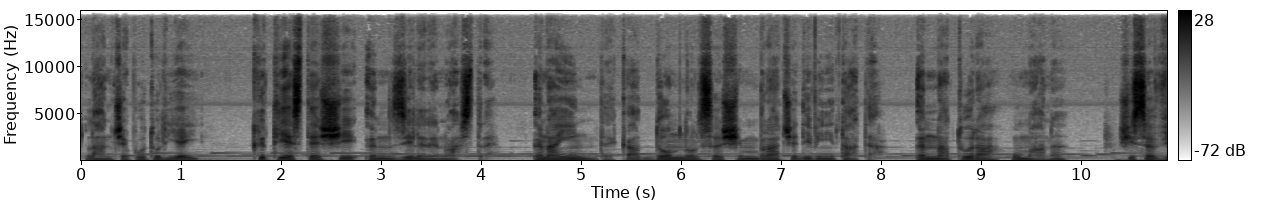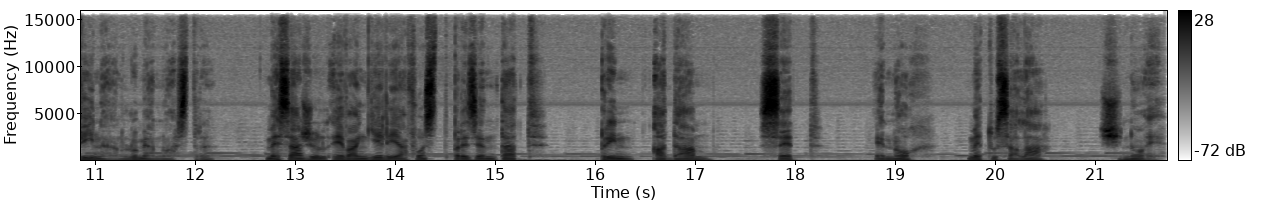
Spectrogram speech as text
la începutul ei, cât este și în zilele noastre. Înainte ca Domnul să-și îmbrace divinitatea în natura umană și să vină în lumea noastră, mesajul Evangheliei a fost prezentat prin Adam, Set, Enoch, Metusala și Noe.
